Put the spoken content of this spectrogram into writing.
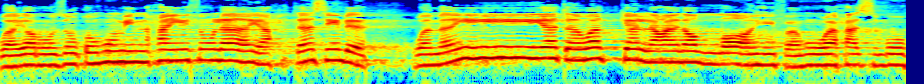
و یرزقه من حیث لا يحتسب ومن يتوكل على الله فهو حسبه.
